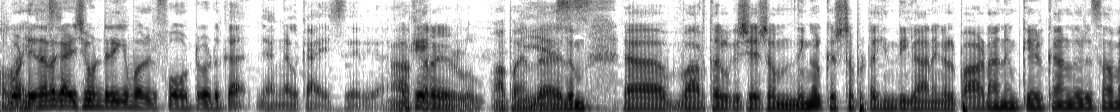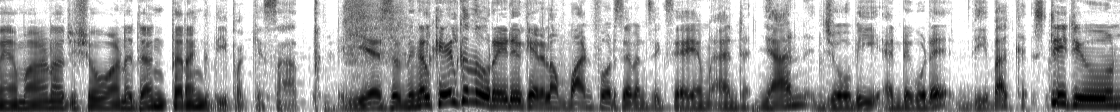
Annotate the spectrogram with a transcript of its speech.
അപ്പോൾ ഡിന്നർ കഴിച്ചുകൊണ്ടിരിക്കുമ്പോൾ ഒരു ഫോട്ടോ എടുക്കുക ഞങ്ങൾക്ക് അയച്ചു തരിക. അത്രയേ ഉള്ളൂ. അപ്പോൾ എന്തായാലും വാർത്തകൾക്ക് ശേഷം നിങ്ങൾക്ക് ഇഷ്ടപ്പെട്ട ഹിന്ദി ഗാനങ്ങൾ പാടാനും കേൾക്കാനുള്ള ഒരു സമയമാണ് ഒരു ഷോ ആണ്. രംഗ് തരംഗ് ദീപക് സാത്ത്. യെസ് നിങ്ങൾ കേൾക്കുന്നു radio Keralam one four seven six A M and ഞാൻ ജോബി എന്റെ കൂടെ ദീപക്. സ്റ്റേ ട്യൂൺ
